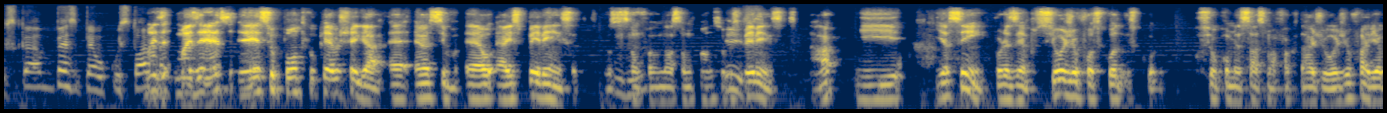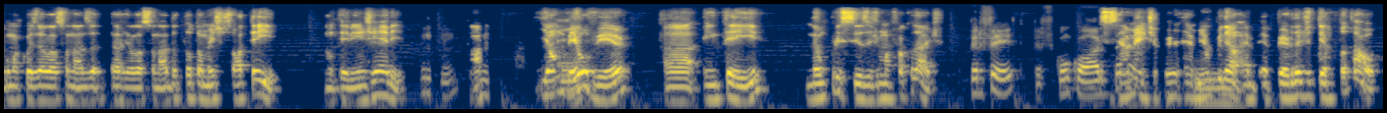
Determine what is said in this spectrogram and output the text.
Os, o, história mas, mas é, esse, é esse o ponto que eu quero chegar. É, é, esse, é, é a experiência. Vocês uhum. estão falando, nós estamos falando sobre Isso. experiências, tá? E, e assim, por exemplo, se hoje eu fosse se eu começasse uma faculdade hoje, eu faria alguma coisa relacionada, relacionada totalmente só a TI. Não teria engenharia. Uhum. Tá? E ao meu ver, uh, em TI não precisa de uma faculdade. Perfeito, concordo. Sinceramente, é, é minha opinião, é, é, perda de tempo total.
